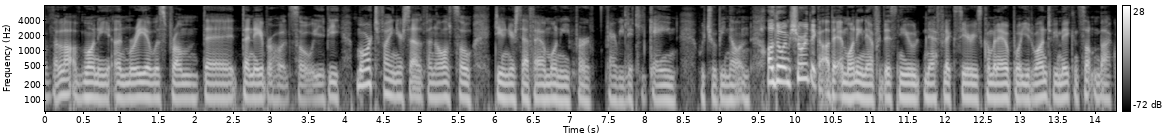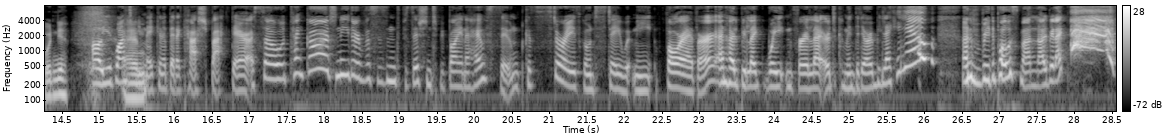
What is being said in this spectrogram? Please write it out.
of a lot of money, and Maria was from the the neighborhood, so you'd be mortifying yourself and also doing yourself out of money for very little gain, which would be none. Although I'm sure they got a bit of money now for this new Netflix series coming out, but you'd want to be making something back, wouldn't you? Oh, you'd want to be Um, making a bit of cash back there. So thank God neither of us is in the position to be buying a house soon because the story is going to stay with me forever. And I'll be like waiting for a letter to come in the door be like, hello. And it would be the postman. And I'd be like, ah!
